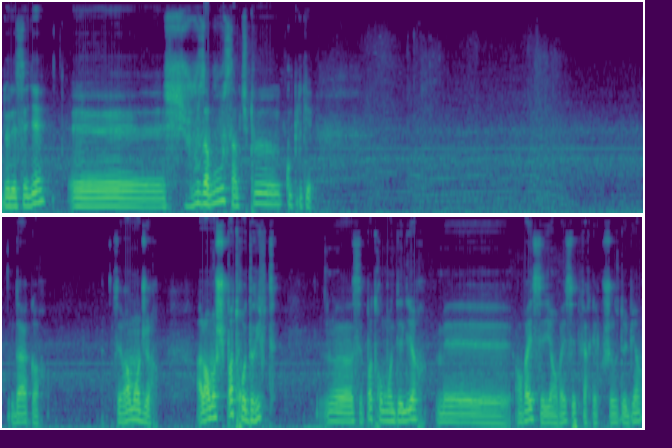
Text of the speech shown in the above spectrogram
de l'essayer. Et je vous avoue, c'est un petit peu compliqué. D'accord. C'est vraiment dur. Alors moi je suis pas trop drift. Euh, c'est pas trop mon délire. Mais on va essayer. On va essayer de faire quelque chose de bien.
